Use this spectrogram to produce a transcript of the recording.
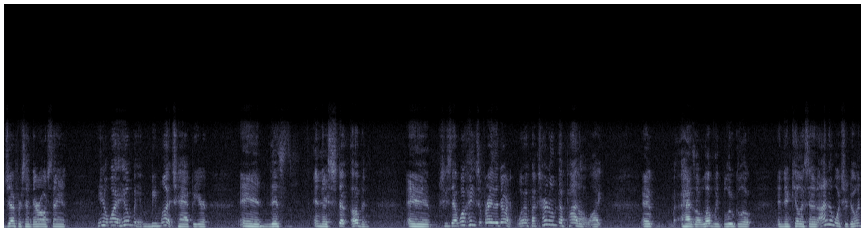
Jefferson they're all saying, you know what, he'll be, be much happier in this in this stu- oven and she said, Well, Hank's afraid of the dark. Well, if I turn on the pilot light, it has a lovely blue glow. And then Kelly said, I know what you're doing.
